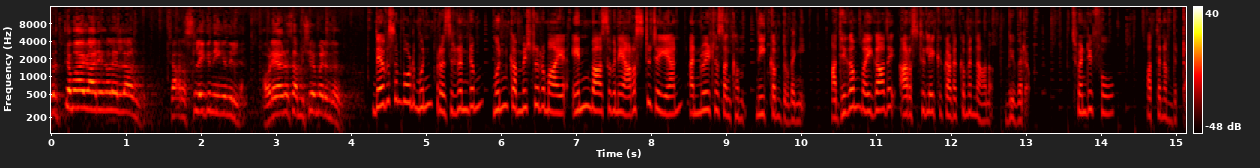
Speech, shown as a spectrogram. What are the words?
കൃത്യമായ കാര്യങ്ങളെല്ലാം ഉണ്ട്. പക്ഷെ അറസ്റ്റിലേക്ക് നീങ്ങുന്നില്ല. അവിടെയാണ് സംശയം വരുന്നത്. ദേവസ്വം ബോർഡ് മുൻ പ്രസിഡന്റും മുൻ കമ്മീഷണറുമായ എൻ വാസുവിനെ അറസ്റ്റ് ചെയ്യാൻ അന്വേഷണ സംഘം നീക്കം തുടങ്ങി. അധികം വൈകാതെ അറസ്റ്റിലേക്ക് കടക്കുമെന്നാണ് വിവരം. Twenty Pathanamthitta.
